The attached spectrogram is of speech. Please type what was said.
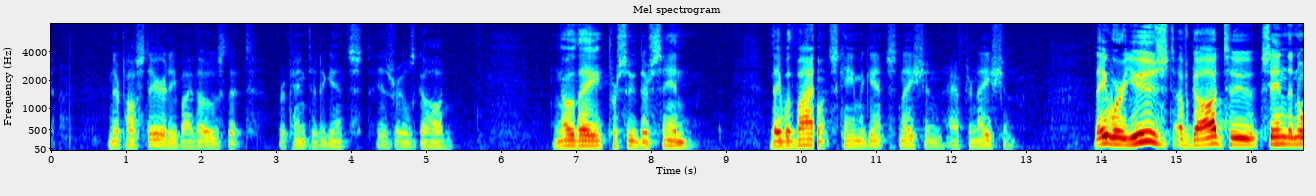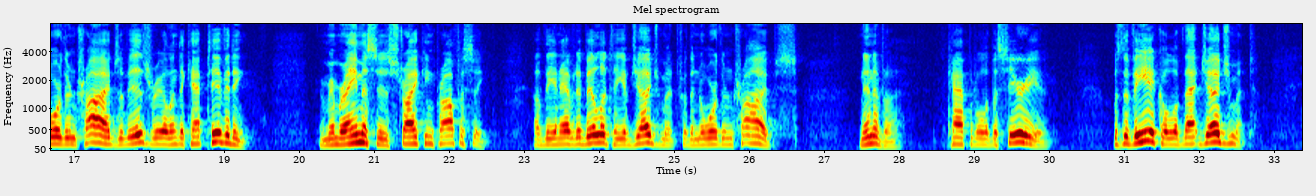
in their posterity by those that repented against Israel's God. No, they pursued their sin. They with violence came against nation after nation. They were used of God to send the northern tribes of Israel into captivity. Remember Amos's striking prophecy of the inevitability of judgment for the northern tribes. Nineveh, capital of Assyria, was the vehicle of that judgment.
